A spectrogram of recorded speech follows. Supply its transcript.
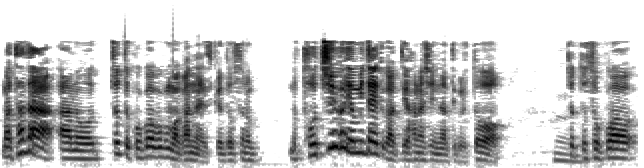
まあ、ただ、あの、ちょっとここは僕もわかんないですけど、その、まあ途中が読みたいとかっていう話になってくると、うんちょっとそこは、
